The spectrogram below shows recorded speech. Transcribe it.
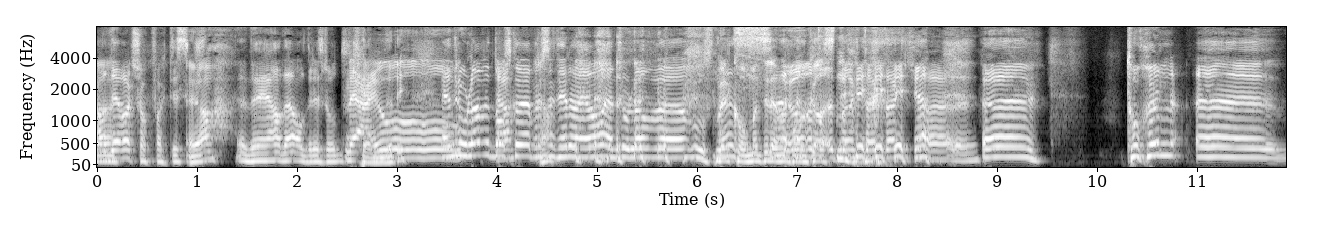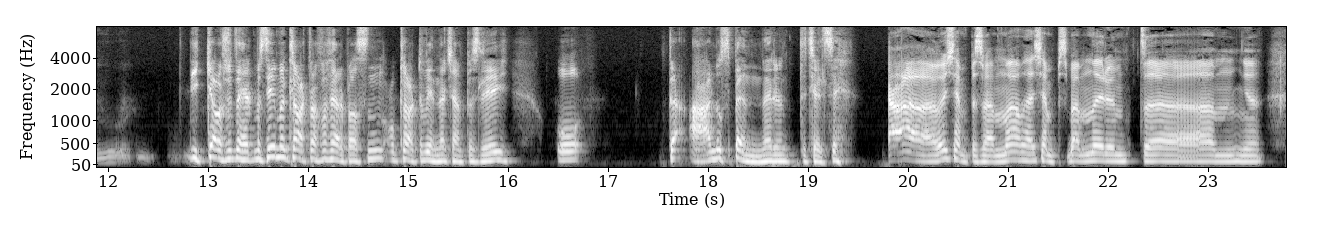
ja, Det var et sjokk, faktisk. Det hadde jeg aldri trodd. Det er jo... Endre Olav, nå skal jeg presentere deg òg. Endre Olav Osnes. Velkommen til denne podkasten ja. Uh, Tuchel uh, ikke avsluttet helt med stil, men klarte i hvert fall fjerdeplassen og klarte å vinne Champions League. Og det er noe spennende rundt Chelsea. Ja, det er jo kjempespennende. Det er kjempespennende rundt uh,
